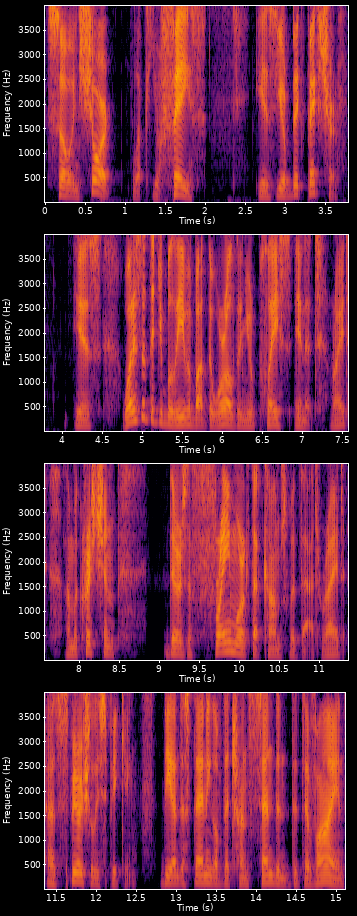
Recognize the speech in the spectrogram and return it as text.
So, in short, look, your faith is your big picture. Is what is it that you believe about the world and your place in it, right? I'm a Christian there's a framework that comes with that, right? As spiritually speaking, the understanding of the transcendent, the divine,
